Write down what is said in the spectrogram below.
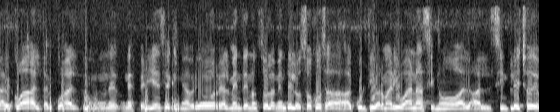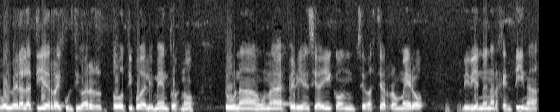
Tal cual, tal cual. Tuve una, una experiencia que me abrió realmente no solamente los ojos a, a cultivar marihuana, sino al, al simple hecho de volver a la tierra y cultivar todo tipo de alimentos, ¿no? Tuve una, una experiencia ahí con Sebastián Romero viviendo en Argentina.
